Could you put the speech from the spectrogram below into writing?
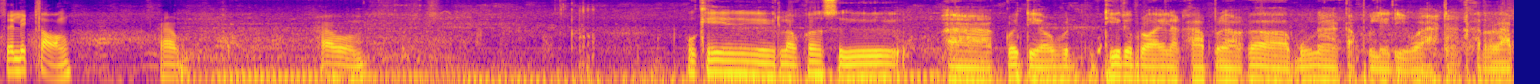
เส้นเล็กสองครับ ครับผม โอเคเราก็ซื้ออ่าก๋วยเตี๋ยวที่เรียบร้อยแล้วครับ แล้วก็มุ่งหน้ากลับกันเลยดีกว่านะครับ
